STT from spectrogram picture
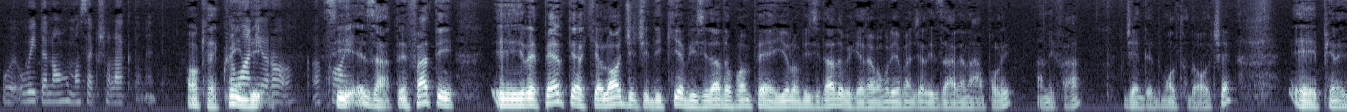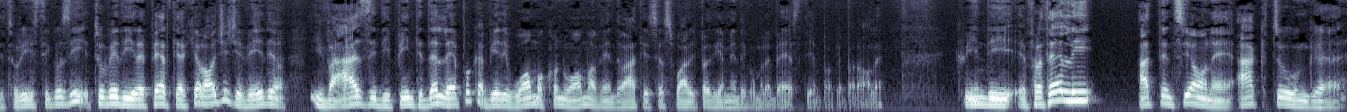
wi- with an homosexual act on it. Ok, quindi... Sì, esatto. Infatti i reperti archeologici di chi ha visitato Pompei, io l'ho visitato perché eravamo lì a evangelizzare a Napoli anni fa, gente molto dolce, e piena di turisti così, tu vedi i reperti archeologici, vedi i vasi dipinti dell'epoca, vedi uomo con uomo avendo atti sessuali praticamente come le bestie, in poche parole. Quindi, eh, fratelli, attenzione, Actung,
